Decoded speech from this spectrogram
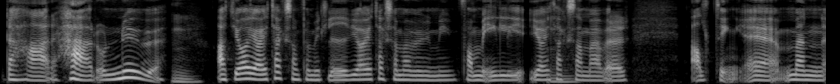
det här här och nu. Mm. Att ja, jag är tacksam för mitt liv, jag är tacksam över min familj, jag är Mm. tacksam över allting. Eh, men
